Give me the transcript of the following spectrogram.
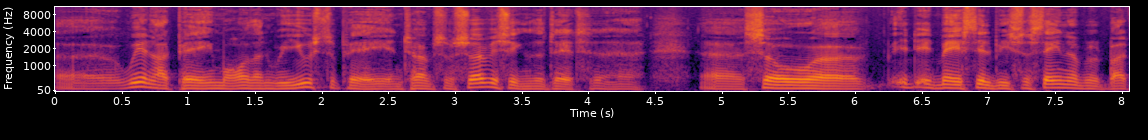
uh, we're not paying more than we used to pay in terms of servicing the debt. Uh, Uh, so uh, it, it, may still be sustainable, but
